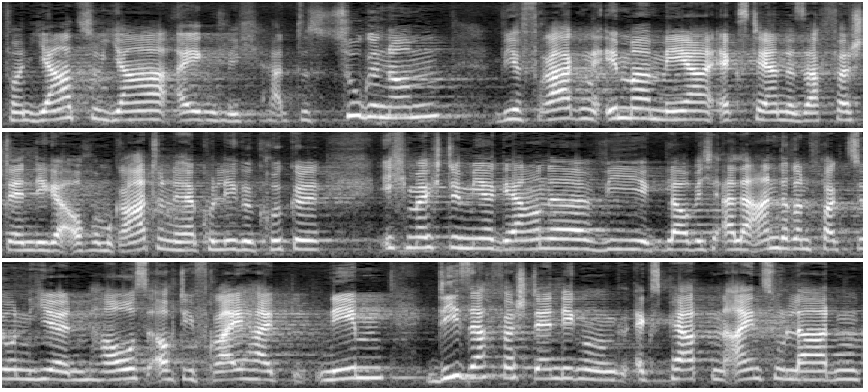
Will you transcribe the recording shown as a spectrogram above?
von Jahr zu Jahr eigentlich hat es zugenommen. Wir fragen immer mehr externe Sachverständige auch um Rat. Und Herr Kollege Krückel, ich möchte mir gerne, wie glaube ich alle anderen Fraktionen hier im Haus, auch die Freiheit nehmen, die Sachverständigen und Experten einzuladen,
